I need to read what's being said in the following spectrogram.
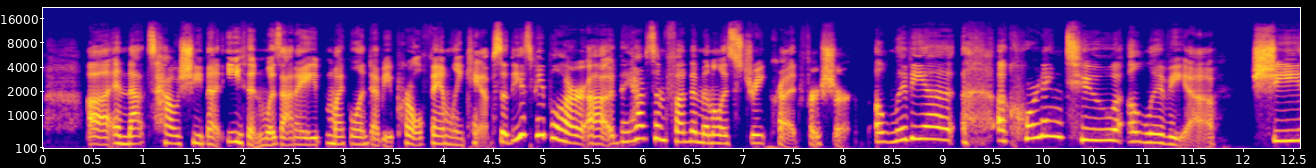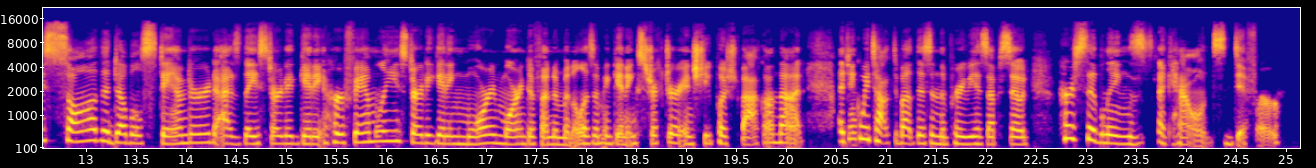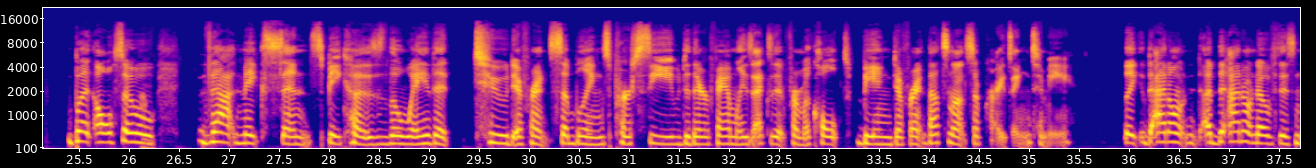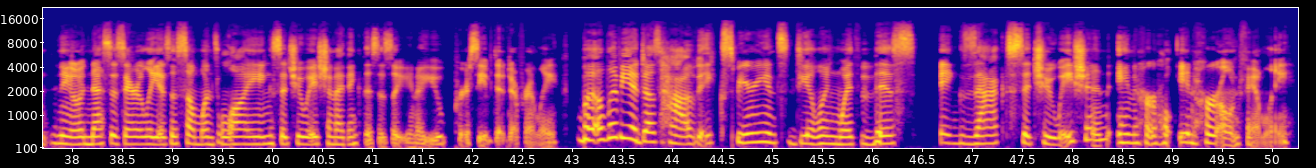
Uh, and that's how she met Ethan was at a Michael and Debbie Pearl family camp. So these people are, uh, they have some fundamentalist street cred for sure. Olivia, according to Olivia, she saw the double standard as they started getting her family started getting more and more into fundamentalism and getting stricter and she pushed back on that. I think we talked about this in the previous episode. Her siblings accounts differ but also that makes sense because the way that two different siblings perceived their family's exit from a cult being different that's not surprising to me like I don't I don't know if this you know necessarily is a someone's lying situation. I think this is a you know you perceived it differently. But Olivia does have experience dealing with this exact situation in her in her own family.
